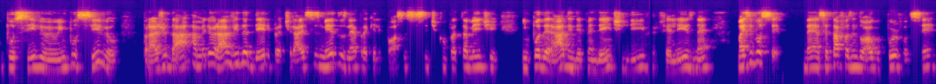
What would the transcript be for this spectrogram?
o possível e o impossível para ajudar a melhorar a vida dele, para tirar esses medos, né? Para que ele possa se sentir completamente empoderado, independente, livre, feliz, né? Mas e você? Né? Você está fazendo algo por você?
